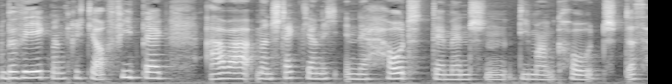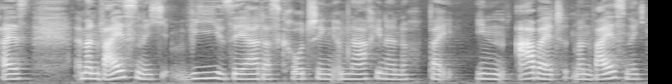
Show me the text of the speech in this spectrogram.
bewegt, man kriegt ja auch Feedback, aber man steckt ja nicht in der Haut der Menschen, die man coacht. Das heißt, man weiß nicht, wie sehr das Coaching im Nachhinein noch bei ihnen arbeitet. Man weiß nicht,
